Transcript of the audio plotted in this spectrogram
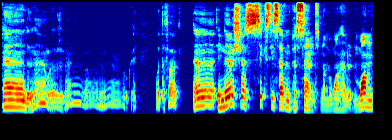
Uh, okay. What the fuck? Uh, inertia 67%, number 101.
